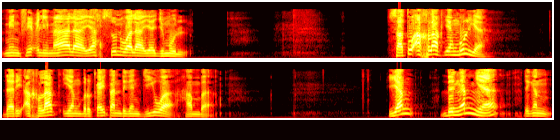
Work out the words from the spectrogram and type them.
min fi'li ma la yahsun wa la yajmul. Satu akhlak yang mulia dari akhlak yang berkaitan dengan jiwa hamba. Yang dengannya, dengan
